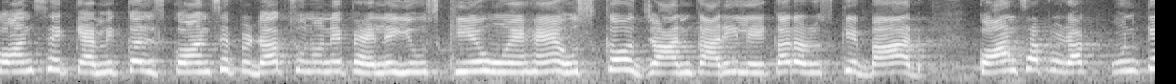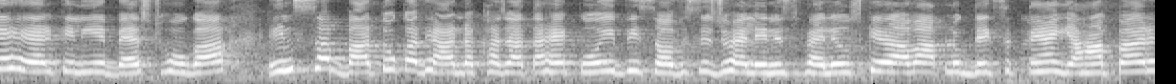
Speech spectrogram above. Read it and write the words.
कौन से केमिकल्स कौन से प्रोडक्ट्स उन्होंने पहले यूज़ किए हुए हैं, उसको जानकारी लेकर और उसके बाद कौन सा प्रोडक्ट उनके हेयर के लिए बेस्ट होगा? इन सब बातों का ध्यान रखा जाता है। कोई भी सर्विसेज़ जो है लेने से पहले, उसके अलावा आप लोग देख सकते हैं, यहाँ पर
